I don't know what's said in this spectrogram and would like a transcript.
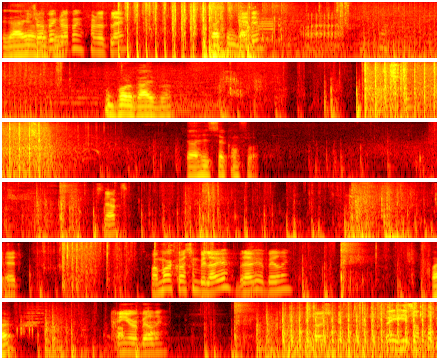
The guy the Dropping, dropping from the plane. Backing Hit down. him. Uh, Good ball guy, bro. Yeah, he's second floor. he's knocked. Dead. One more crossing below you, below your building. Where? In your building. Close. Wait, he's on top.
